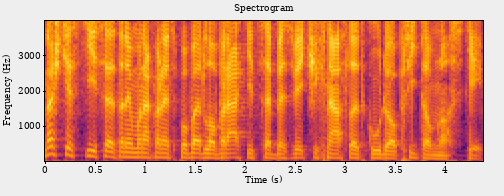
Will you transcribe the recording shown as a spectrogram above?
Naštěstí se mu nakonec povedlo vrátit se bez větších následků do přítomnosti.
